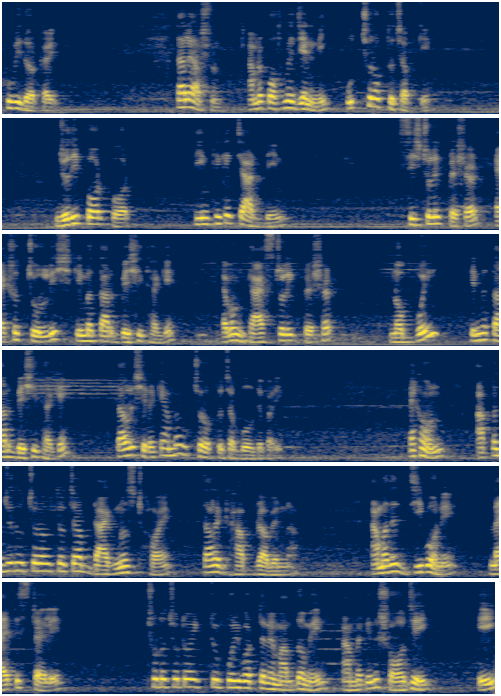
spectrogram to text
খুবই দরকারি। তাহলে আসুন, আমরা প্রথমে জেনে নিই উচ্চ রক্তচাপকে যদি পরপর তিন থেকে চার দিন সিস্টোলিক প্রেশার একশো চল্লিশ কিংবা তার বেশি থাকে এবং ডায়াস্টোলিক প্রেশার নব্বই কিংবা তার বেশি থাকে, তাহলে সেটাকে আমরা উচ্চ রক্তচাপ বলতে পারি। এখন, আপনার যদি উচ্চ রক্তচাপ ডায়াগনোসড হয়, তাহলে ঘাবড়াবেন না। আমাদের জীবনে লাইফস্টাইলে ছোট ছোট একটু পরিবর্তনের মাধ্যমে আমরা কিন্তু সহজেই এই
